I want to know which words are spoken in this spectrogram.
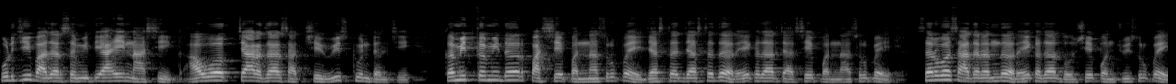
पुढची बाजार समिती आहे नाशिक. आवक चार हजार सातशे वीस क्विंटलची. कमीत कमी दर पाचशे पन्नास रुपये जास्तीत जास्त दर एक हजार चारशे पन्नास रुपये सर्वसाधारण दर एक हजार दोनशे पंचवीस रुपये.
